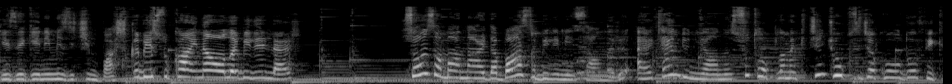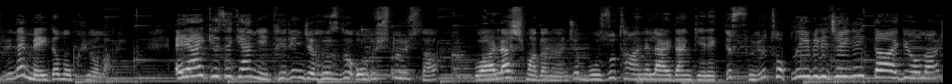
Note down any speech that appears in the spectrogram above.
gezegenimiz için başka bir su kaynağı olabilirler. Son zamanlarda bazı bilim insanları erken dünyanın su toplamak için çok sıcak olduğu fikrine meydan okuyorlar. Eğer gezegen yeterince hızlı oluştuysa buharlaşmadan önce buzlu tanelerden gerekli suyu toplayabileceğini iddia ediyorlar.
